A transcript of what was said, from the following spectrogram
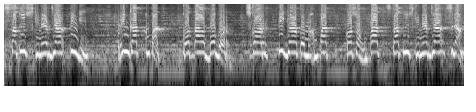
status kinerja tinggi. Peringkat 4 Kota Bogor skor 3,404 status kinerja sedang.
